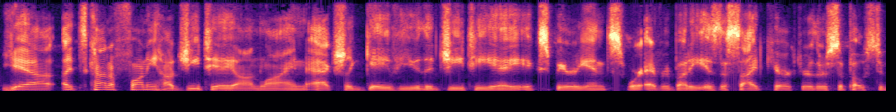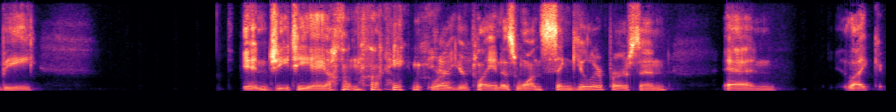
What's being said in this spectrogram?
Yeah, it's kind of funny how GTA Online actually gave you the GTA experience where everybody is the side character they're supposed to be in GTA Online, where Yeah. you're playing as one singular person. And like,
